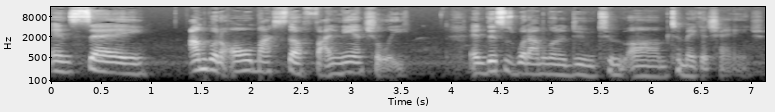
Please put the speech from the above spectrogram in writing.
and say, I'm going to own my stuff financially and this is what I'm going to do to um, to make a change.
